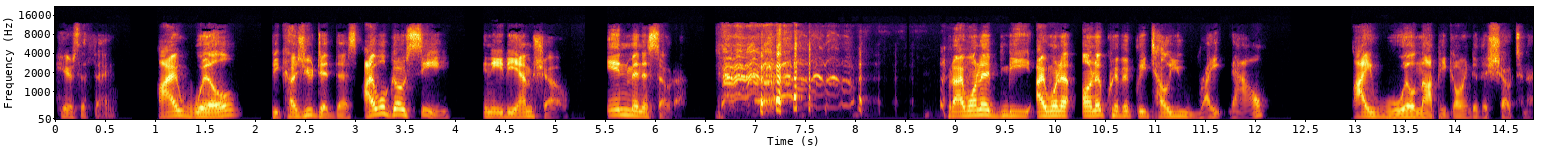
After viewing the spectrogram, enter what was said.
Here's the thing I will, because you did this, I will go see an EDM show in Minnesota. but I want to be, I want to unequivocally tell you right now, I will not be going to this show tonight.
